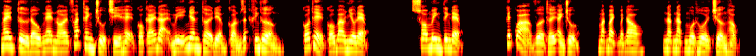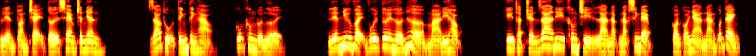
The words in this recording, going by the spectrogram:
Ngay từ đầu nghe nói phát thanh chủ trì hệ có cái đại mỹ nhân thời điểm còn rất khinh thường, có thể có bao nhiêu đẹp. So minh tinh đẹp. Kết quả vừa thấy ảnh chụp, mặt bạch bạch đau, nặc nặc một hồi trường học liền toàn chạy tới xem chân nhân. Giáo thụ tính tình hảo, cũng không đổi người. Liên như vậy vui tươi hớn hở mà đi học. Kỳ thật truyền ra đi không chỉ là nặc nặc xinh đẹp, còn có nhà nàng quẫn cảnh.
